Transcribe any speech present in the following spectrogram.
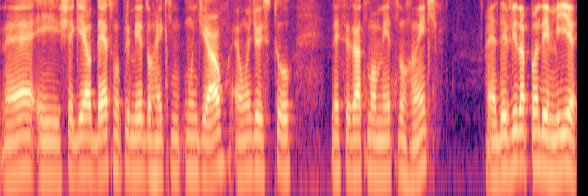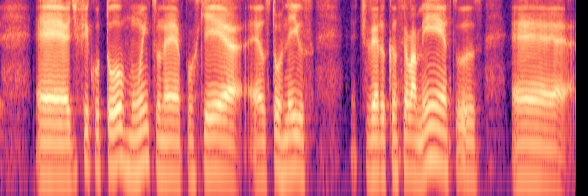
né? E cheguei ao 11 do ranking mundial, é onde eu estou nesse exato momento no ranking. É, devido à pandemia, é, dificultou muito, né? Porque é, os torneios tiveram cancelamentos, é,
